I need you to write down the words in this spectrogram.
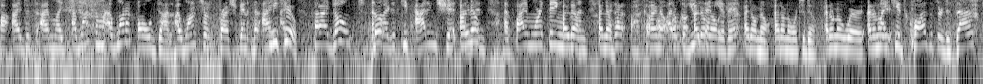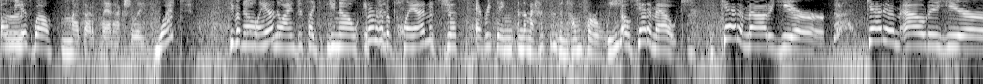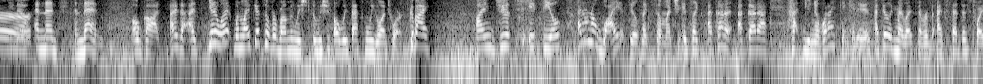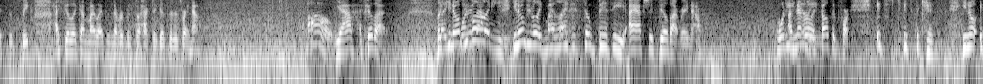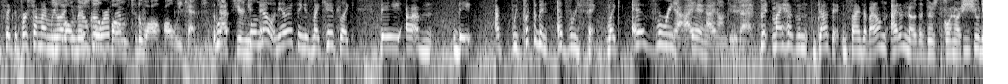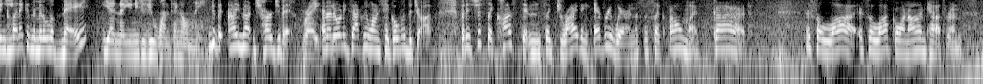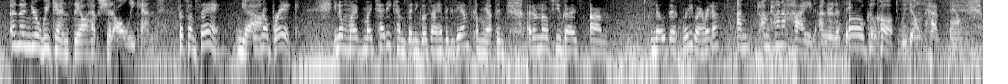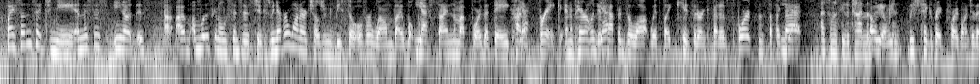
I I just, I'm like, I want some, I want it all done. I want to start fresh again, but I, Me too. I- but I don't, and No. then I just keep adding shit, I and know. then I buy more things, I know. and then I know. I, gotta, oh, I know. I Oh, don't God, use I don't any know. of it. I don't know. I don't know what to do. I don't know where. I don't know. My kids' closets are disasters. Oh, me as well. Mm, I've got a plan, actually. What? You have a No, plan? no, I'm just like, you know, it's don't have a plan? It's just everything. And then my husband's been home for a week. Oh, get him out. Get him out of here. Get him out of here. you know, and then, and then, oh God, I got, I, You know what? When life gets overwhelming, we should, we should always, that's when we go on tour. Goodbye. I'm just, it feels, I don't know why it feels like so much. It's like, I've got to, I've got to, ha, you know what I think it is? I feel like my life's never, I've said this twice this week. I feel like my life has never been so hectic as it is right now. Oh. Yeah, I feel that. Like, Like, you know, people are like, mean? you know, people are like, my life is so busy. I actually feel that right now. What you I've never really felt it before. It's it's the kids. You know, it's like the first time I'm You realizing there's four of balls them. to the wall all weekend. Well, That's your new thing. well, thing. no. And the other thing is, my kids like they um they I, we put them in everything, like everything. Yeah, I, I don't do that. But my husband does it and signs up. I don't. I don't know that there's going to a shooting you- clinic in the middle of May. Yeah, no, you need to do one thing only. Yeah, but I'm not in charge of it. Right. And I don't exactly want to take over the job. But it's just like constant and it's like driving everywhere. And it's just like, oh my God. It's a lot. It's a lot going on, Catherine. And then your weekends, they all have shit all weekend. That's what I'm saying. Yeah. There's no break. You know, my, my Teddy comes in, he goes, I have exams coming up, and I don't know if you guys um, know that. Where are you going right now? I'm I'm trying to hide under the thing. Oh, good so call. We, we don't have sound. My son said to me, and this is, you know, this. I'm always going to listen to this too, because we never want our children to be so overwhelmed by what we've signed them up for that they kind Yes. of break. And apparently, this Yes. happens a lot with like kids that are in competitive sports and stuff like that. Yes. I just want to see the time. And Oh yeah, we, can- we should take a break before I go into the.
